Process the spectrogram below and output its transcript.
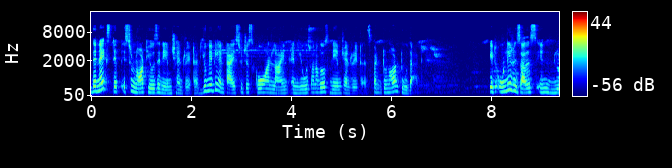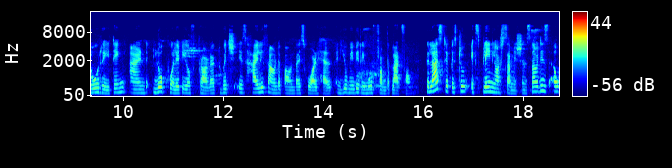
The next tip is to not use a name generator. You may be enticed to just go online and use one of those name generators, but do not do that. It only results in low rating and low quality of product, which is highly frowned upon by Squad Help, and you may be removed from the platform. The last tip is to explain your submissions. Now, it is a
